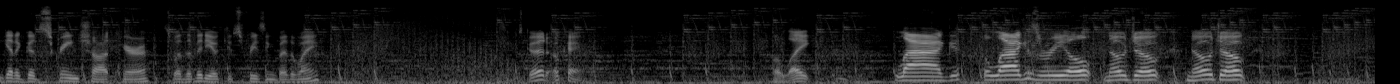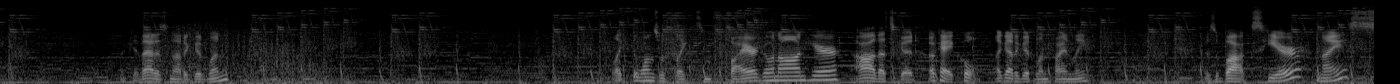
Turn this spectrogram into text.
To get a good screenshot here. That's why the video keeps freezing, by the way. It's good? Okay. But like, lag. The lag is real. No joke. No joke. Okay, that is not a good one. Like the ones with like some fire going on here. Ah, that's good. Okay, cool. I got a good one finally. There's a box here. Nice.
